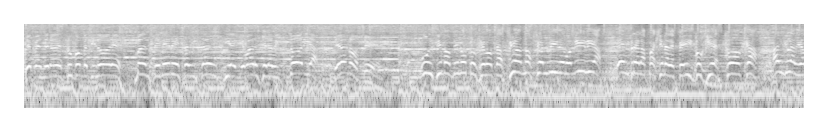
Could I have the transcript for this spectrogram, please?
Dependerá de sus competidores mantener esa distancia y llevarse la victoria de la noche. Últimos minutos de votación, no se olvide Bolivia. Entre a la página de Facebook y escoja al gladiador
